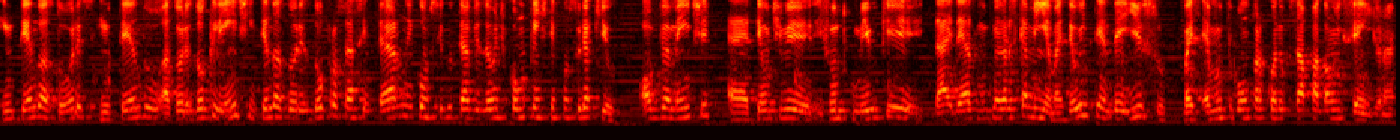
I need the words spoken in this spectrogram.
entendo as dores, entendo as dores do cliente, entendo as dores do processo interno e consigo ter a visão de como que a gente tem que construir aquilo. Obviamente, é, tem um time junto comigo que dá ideias muito melhores que a minha, mas eu entender isso vai, é muito bom para quando eu precisar apagar um incêndio, né?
